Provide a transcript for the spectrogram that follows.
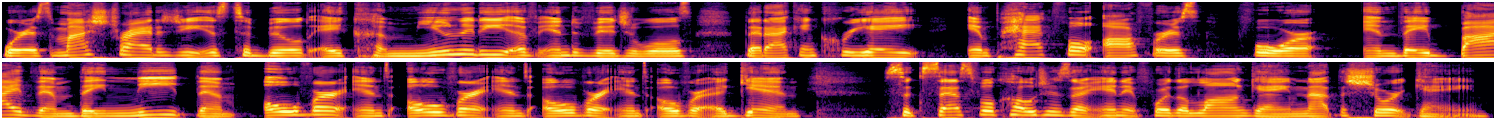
Whereas my strategy is to build a community of individuals that I can create impactful offers for and they buy them, they need them over and over and over and over again. Successful coaches are in it for the long game, not the short game.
